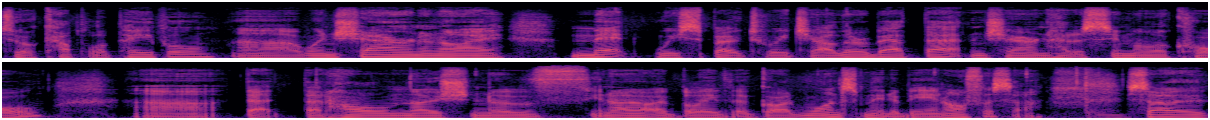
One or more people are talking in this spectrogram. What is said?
To a couple of people. Uh, when Sharon and I met, we spoke to each other about that, and Sharon had a similar call. Uh, that that whole notion of, you know, I believe that God wants me to be an officer. So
